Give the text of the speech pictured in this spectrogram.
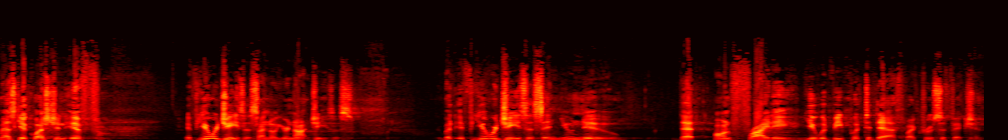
me ask you a question. If, if you were Jesus, I know you're not Jesus, but if you were Jesus and you knew that on Friday you would be put to death by crucifixion,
